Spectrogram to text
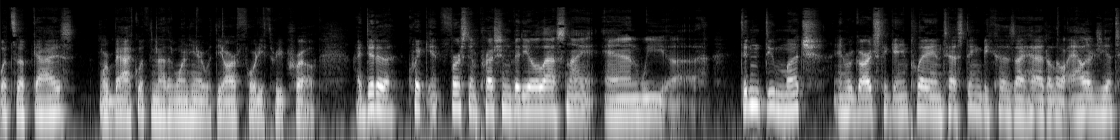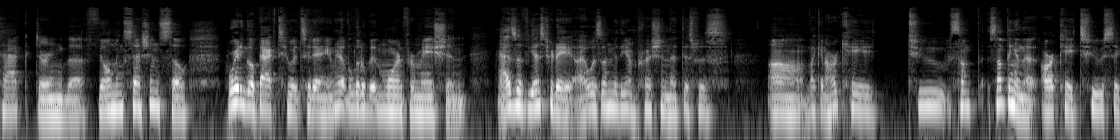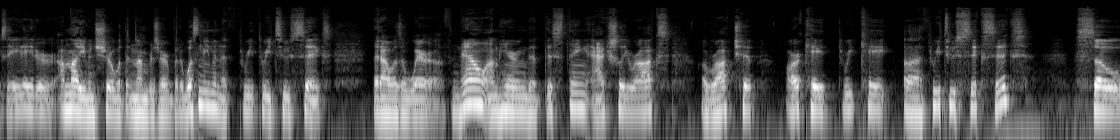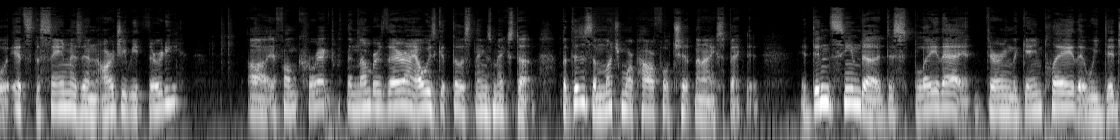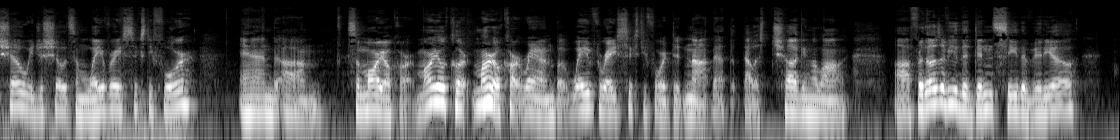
What's up guys? We're back with another one here with the R43 Pro. I did a quick first impression video last night and we uh, didn't do much in regards to gameplay and testing because I had a little allergy attack during the filming session so we're going to go back to it today and we have a little bit more information. As of yesterday I was under the impression that this was um, like an RK two some something in the RK two six eight eight or I'm not even sure what the numbers are, but it wasn't even a three three two six that I was aware of. Now I'm hearing that this thing actually rocks a Rockchip RK three K uh three two six six. So it's the same as an RGB thirty. Uh, if I'm correct with the numbers there, I always get those things mixed up. But this is a much more powerful chip than I expected. It didn't seem to display that during the gameplay that we did show. We just showed some Wave Race 64 and um, some Mario Kart. Mario Kart. Mario Kart ran, but Wave Race 64 did not. That that was chugging along. Uh, for those of you that didn't see the video,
